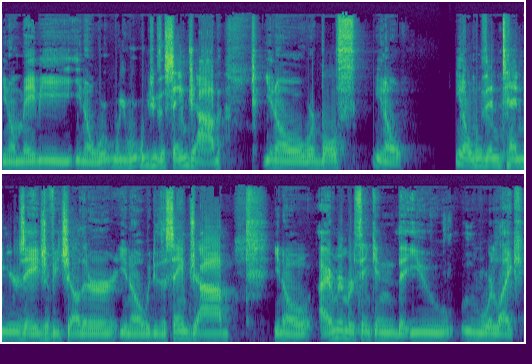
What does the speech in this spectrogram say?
you know, maybe you know we we, we do the same job. You know, we're both you know you know within 10 years age of each other you know we do the same job you know i remember thinking that you were like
